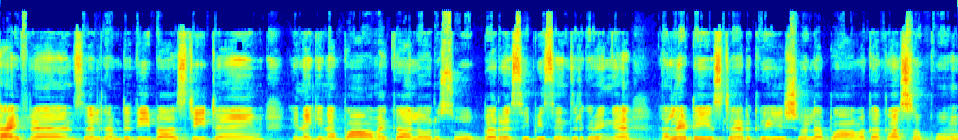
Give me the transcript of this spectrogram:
Hi friends welcome to Deepa's tea time இன்றைக்கி நான் பாவைக்காயில் ஒரு சூப்பர் ரெசிபி செஞ்சுருக்குறேங்க. நல்ல டேஸ்ட்டாக இருக்குது யூஸ்வலாக பாவைக்காய் கசக்கும்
